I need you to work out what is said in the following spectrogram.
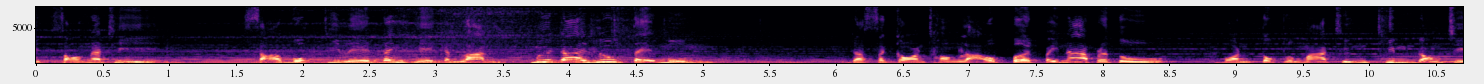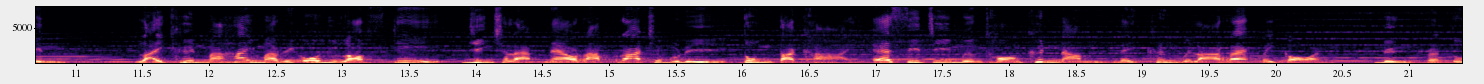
42 นาที สาวกกิเลนได้เฮกันลั่น เมื่อได้ลูกเตะมุม ดัสกรทองเหลาเปิดไปหน้าประตู บอลตกลงมาถึงคิมดองจิน ไหลคืนมาให้มาริโอยูลอฟสกี้ ยิงฉลับแนวรับราชบุรีตุงตาข่าย SCG เมืองทองขึ้นนำในครึ่งเวลาแรกไปก่อน 1 ประตู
